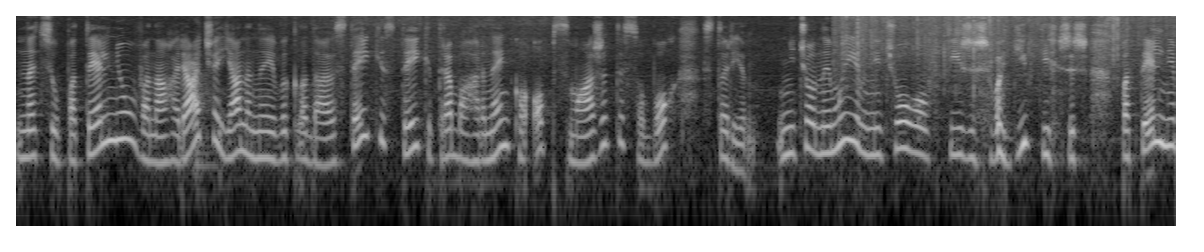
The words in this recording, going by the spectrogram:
на цю пательню, вона гаряча, я на неї викладаю стейки. Стейки треба гарненько обсмажити з обох сторін. Нічого не миємо, нічого в тій же ж воді, в тій же ж пательні,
